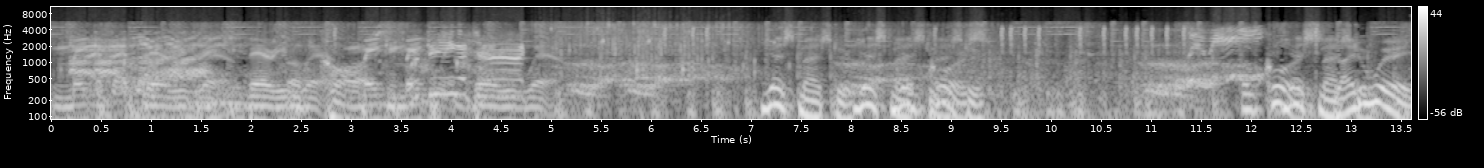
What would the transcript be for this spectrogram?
Make it very well. Very well. Make it, make being attacked. well. Yes, master. Yes, master. Master. We're. Of course, master. Right away.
